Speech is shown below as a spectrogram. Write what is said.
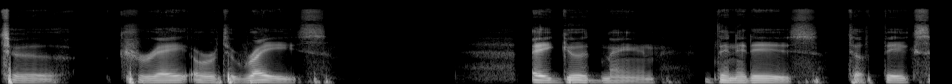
to create or to raise a good man than it is to fix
